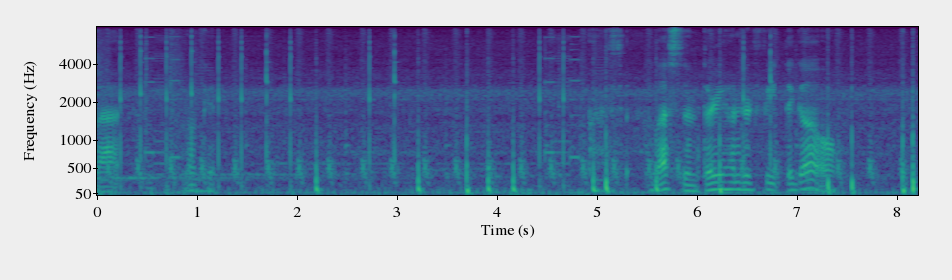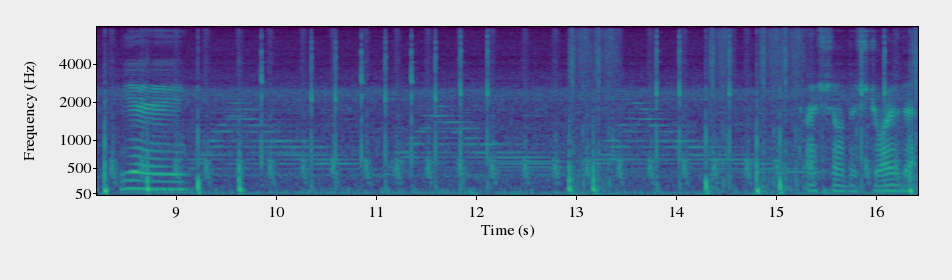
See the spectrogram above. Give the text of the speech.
Bat. Look it. Less than 300 feet to go. Yay. I shall destroy that.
